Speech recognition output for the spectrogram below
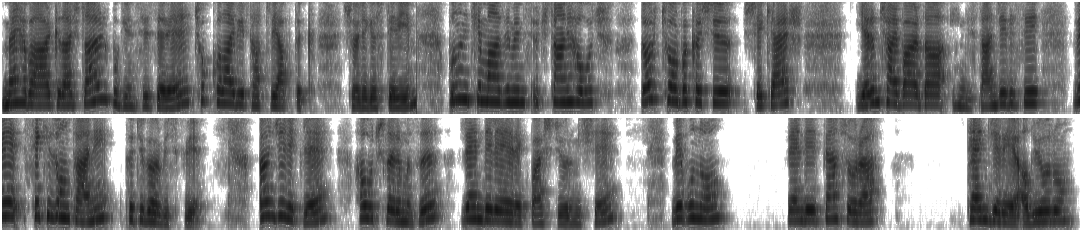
Merhaba arkadaşlar. Bugün sizlere çok kolay bir tatlı yaptık. Şöyle göstereyim. Bunun için malzememiz 3 tane havuç, 4 çorba kaşığı şeker, yarım çay bardağı hindistan cevizi ve 8-10 tane pötibör bisküvi. Öncelikle havuçlarımızı rendeleyerek başlıyorum işe ve bunu rendeledikten sonra tencereye alıyorum.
